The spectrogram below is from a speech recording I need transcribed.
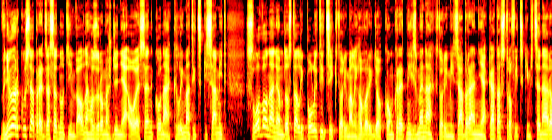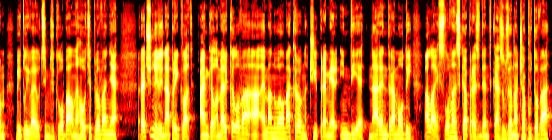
V New Yorku sa pred zasadnutím valného zhromaždenia OSN koná klimatický summit. Slovo na ňom dostali politici, ktorí mali hovoriť o konkrétnych zmenách, ktorými zabránia katastrofickým scenárom vyplývajúcim z globálneho oteplovania. Rečnili napríklad Angela Merkelová a Emmanuel Macron, či premiér Indie Narendra Modi, ale aj slovenská prezidentka Zuzana Čaputová.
